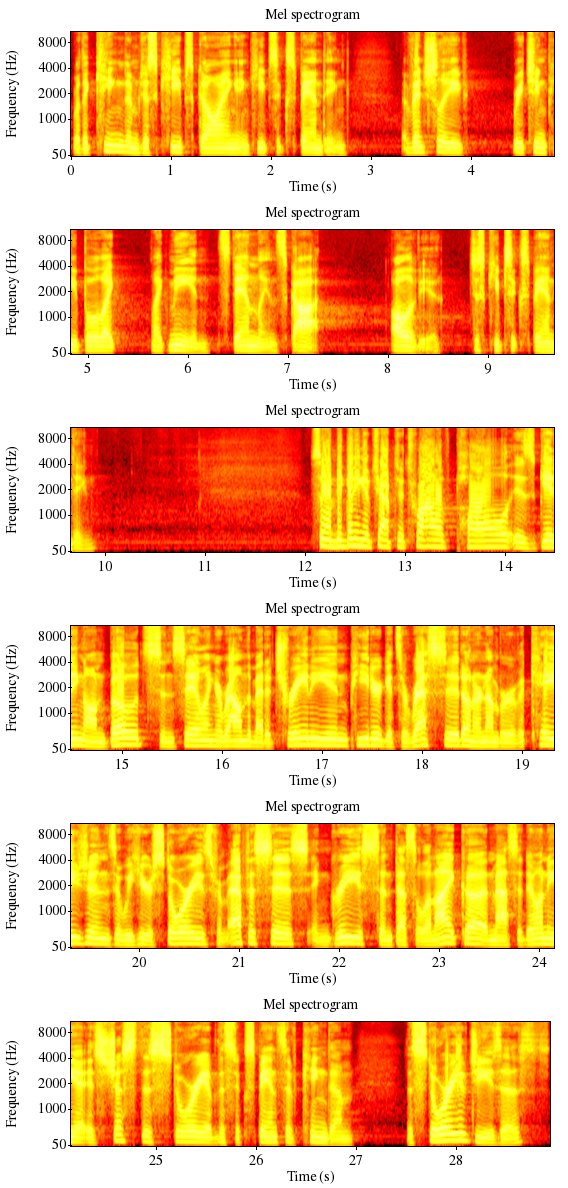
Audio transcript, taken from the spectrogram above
where the kingdom just keeps going and keeps expanding, eventually reaching people like, like me and Stanley and Scott, all of you, just keeps expanding. So, in the beginning of chapter 12, Paul is getting on boats and sailing around the Mediterranean. Peter gets arrested on a number of occasions, and we hear stories from Ephesus and Greece and Thessalonica and Macedonia. It's just this story of this expansive kingdom, the story of Jesus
